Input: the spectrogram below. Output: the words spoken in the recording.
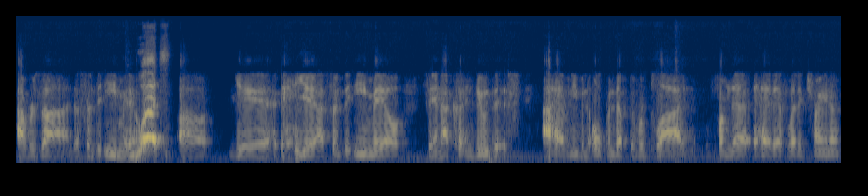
I resigned. I sent the email. What? Uh, yeah, yeah. I sent the email saying I couldn't do this. I haven't even opened up the reply from the head athletic trainer.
